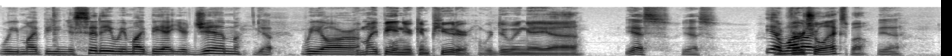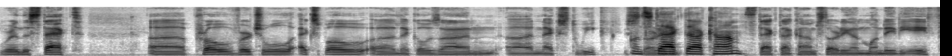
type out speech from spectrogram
We might be in your city. We might be at your gym. Yep. We are. It might be in your computer. We're doing a, uh, Yes. Yes. Yeah, a why not- virtual expo. Yeah, we're in the Stack3d uh, Pro Virtual Expo uh, that goes on uh, next week on starting- Stack3d.com. Stack3d.com starting on Monday the 8th,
